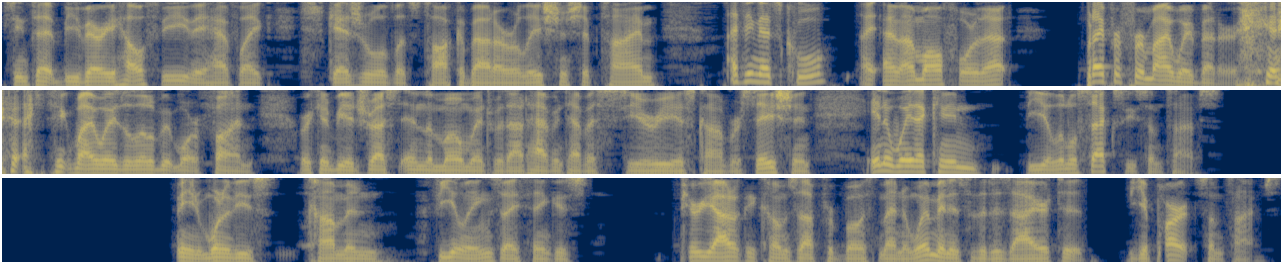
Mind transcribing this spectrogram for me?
seem to be very healthy. They have like scheduled, let's talk about our relationship time. I think that's cool. I, I'm all for that but I prefer my way better. I think my way is a little bit more fun, where it can be addressed in the moment without having to have a serious conversation in a way that can be a little sexy sometimes. I mean, one of these common feelings I think is periodically comes up for both men and women is the desire to be apart sometimes.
